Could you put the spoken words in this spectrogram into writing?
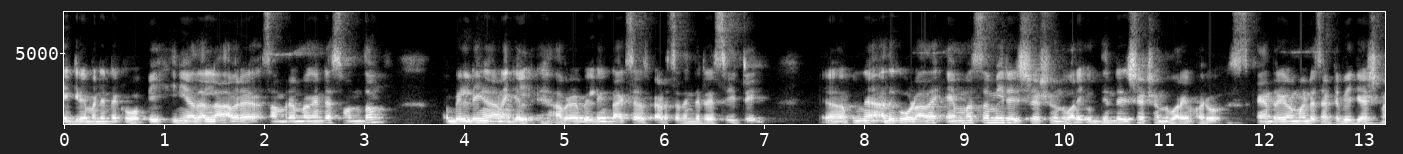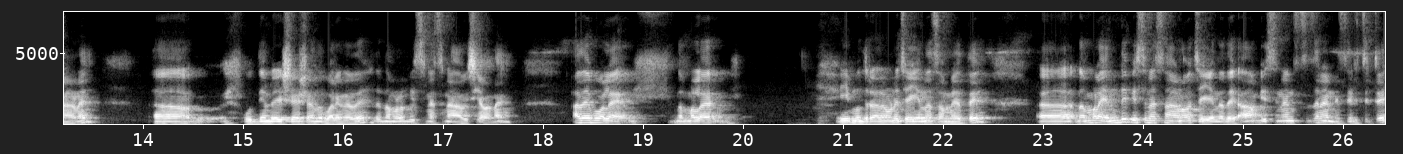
എഗ്രിമെന്റിന്റെ കോപ്പി ഇനി അതല്ല അവരെ സംരംഭകന്റെ സ്വന്തം ബിൽഡിംഗ് ആണെങ്കിൽ അവരുടെ ബിൽഡിംഗ് ടാക്സ് അടച്ചതിന്റെ റെസീറ്റ് പിന്നെ അത് കൂടാതെ M S M E registration എന്ന് പറയും ഉദ്യൻ രജിസ്ട്രേഷൻ എന്ന് പറയും. ഒരു കേന്ദ്ര ഗവൺമെന്റ് സർട്ടിഫിക്കേഷൻ ആണ് ഉദ്യൻ രജിസ്ട്രേഷൻ എന്ന് പറയുന്നത് ഇത് നമ്മുടെ ബിസിനസ്സിന് ആവശ്യമാണ്. അതേപോലെ നമ്മൾ ഈ മുദ്രാ ലോൺ ചെയ്യുന്ന സമയത്ത് നമ്മൾ എന്ത് ബിസിനസ് ആണോ ചെയ്യുന്നത് ആ ബിസിനസ്സിനനുസരിച്ചിട്ട്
